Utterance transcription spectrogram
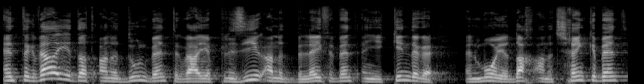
En terwijl je dat aan het doen bent, terwijl je plezier aan het beleven bent en je kinderen een mooie dag aan het schenken bent,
